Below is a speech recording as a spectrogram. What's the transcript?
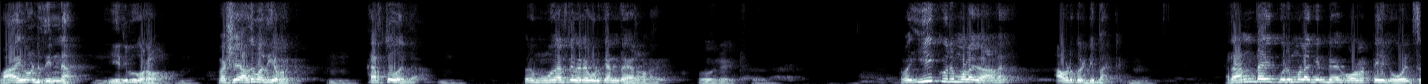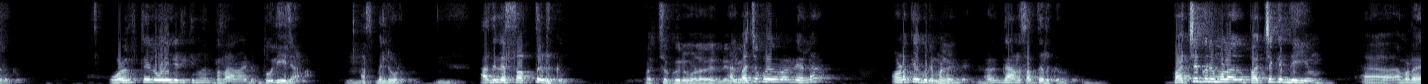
വായ കൊണ്ട് തിന്നാം എരിവ് കുറവാണ്. പക്ഷെ അത് മതി അവർക്ക്. കറുത്തതല്ല. ഒരു മൂന്നിരട്ടി വില കൊടുക്കാൻ തയ്യാറാണ് അവർ അപ്പൊ അപ്പോൾ ഈ കുരുമുളകാണ് അവിടുത്തെ ഒരു ഡിമാൻഡ് രണ്ടായി രണ്ട് ഒളട്ടയിൽ കുരുമുളകിന്റെ ഓയിൽസ് എടുക്കും. ഒളട്ടയിൽ ഓയിൽ ഇരിക്കുന്നത് പ്രധാനമായിട്ടും തൊലിയിലാണ്. ആ സ്മെല്ല് കൊടുക്കും. അതിന്റെ സത്ത് എടുക്കും. പച്ചക്കുരുമുളക് പച്ചക്കുരുമുളകല്ല അല്ല ഉണക്ക കുരുമുളകിന്റെ അതിനാണ് സത്ത് എടുക്കുന്നത്. പച്ചക്കുരുമുളക് പച്ചക്ക് എന്ത് ചെയ്യും നമ്മുടെ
